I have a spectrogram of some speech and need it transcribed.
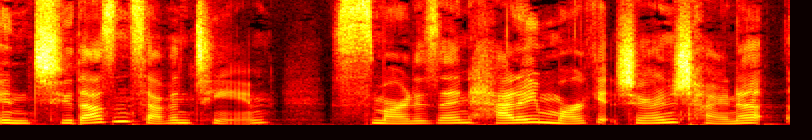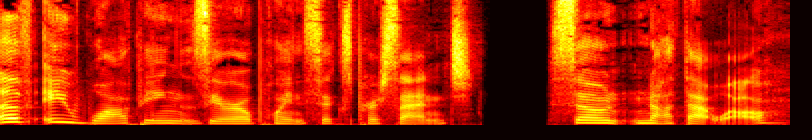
in 2017, Smartisan had a market share in China of a whopping 0.6%. So, not that well.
